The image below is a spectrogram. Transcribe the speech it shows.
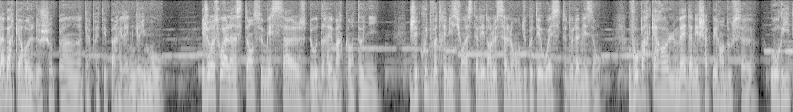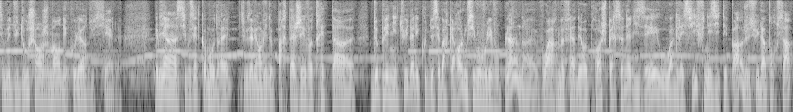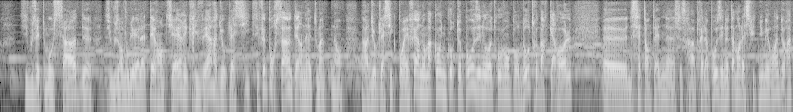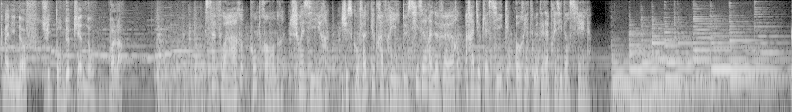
La barcarolle de Chopin, interprétée par Hélène Grimaud. Et je reçois à l'instant ce message d'Audrey Marcantoni. J'écoute votre émission installée dans le salon du côté ouest de la maison. Vos barcaroles m'aident à m'échapper en douceur, au rythme du doux changement des couleurs du ciel. Eh bien, si vous êtes comme Audrey, si vous avez envie de partager votre état euh, de plénitude à l'écoute de ces barcaroles, ou si vous voulez vous plaindre, voire me faire des reproches personnalisés ou agressifs, n'hésitez pas, je suis là pour ça. Si vous êtes Mossad, si vous en voulez à la terre entière, écrivez à Radio Classique. C'est fait pour ça, Internet, maintenant. Radioclassique.fr, nous marquons une courte pause et nous retrouvons pour d'autres barcaroles. Euh, cette antenne. Ce sera après la pause et notamment la suite numéro 1 de Rachmaninoff, suite pour deux pianos. Voilà. Savoir, comprendre, choisir. Jusqu'au 24 avril de 6h à 9h, Radio Classique au rythme de la présidentielle.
